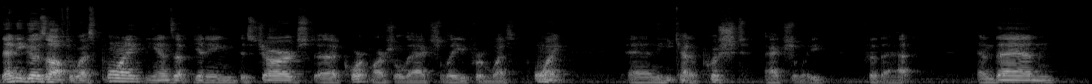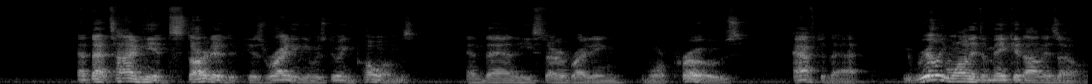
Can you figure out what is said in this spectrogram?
Then he goes off to West Point. He ends up getting discharged, uh, court-martialed actually from West Point, and he kind of pushed actually for that. And then at that time he had started his writing. He was doing poems, and then he started writing more prose after that. He really wanted to make it on his own.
